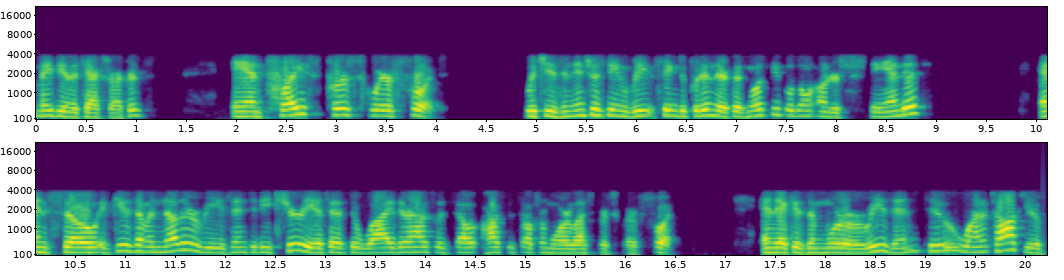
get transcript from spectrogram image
maybe in the tax records, and price per square foot, which is an interesting re- thing to put in there because most people don't understand it. And so it gives them another reason to be curious as to why their house would sell house would sell for more or less per square foot. And that gives them more of a reason to want to talk to you if,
